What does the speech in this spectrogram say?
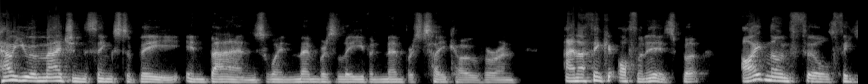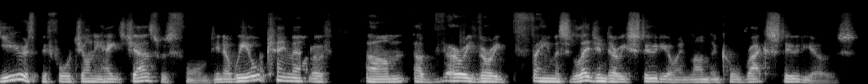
how you imagine things to be in bands when members leave and members take over and and I think it often is but I'd known Phil for years before Johnny Hates Jazz was formed. You know we all came out of um, a very very famous legendary studio in London called RAK Studios.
